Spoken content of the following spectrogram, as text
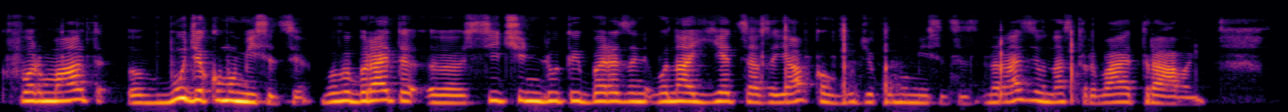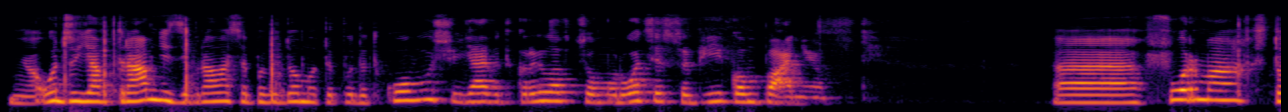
формат в будь-якому місяці. Ви вибираєте е, січень, лютий, березень. Вона є ця заявка в будь-якому місяці. Наразі у нас триває травень. Е, Отже, я в травні зібралася повідомити податкову, що я відкрила в цьому році собі компанію. Е, Форма 100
